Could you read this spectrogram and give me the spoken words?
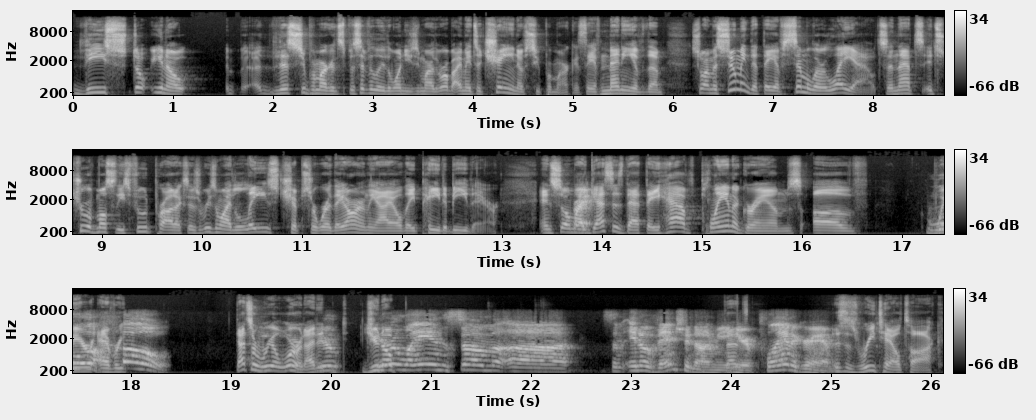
these, sto- you know, this supermarket specifically the one using Mario the robot. I mean, it's a chain of supermarkets. They have many of them, so I'm assuming that they have similar layouts, and that's it's true of most of these food products. There's a reason why Lay's chips are where they are in the aisle. They pay to be there, and so my Right. guess is that they have planograms of where Whoa! every. That's a real word. I You're- didn't. Do you know? you're know? laying some uh some innovation on me That's- here. Planograms. This is retail talk.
